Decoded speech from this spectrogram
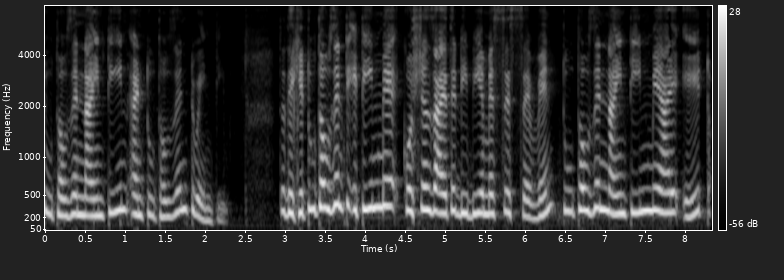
2019 and 2020. तो देखिए 2018 में क्वेश्चंस आए थे डीबीएमएस से सेवन 2019 में आए एट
